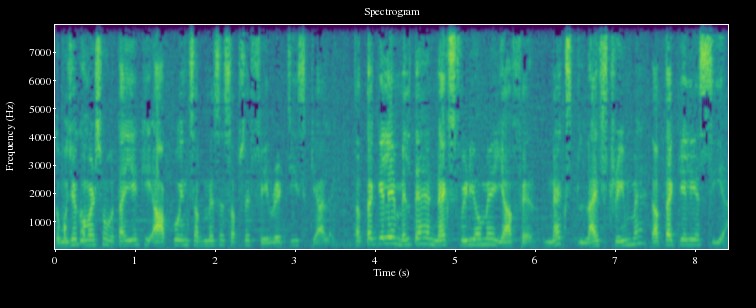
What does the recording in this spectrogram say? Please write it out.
तो मुझे कमेंट्स में बताइए कि आपको इन सब में से सबसे फेवरेट चीज़ क्या लगी। तब तक के लिए मिलते हैं नेक्स्ट वीडियो में या फिर नेक्स्ट लाइव स्ट्रीम में। तब तक के लिए सिया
